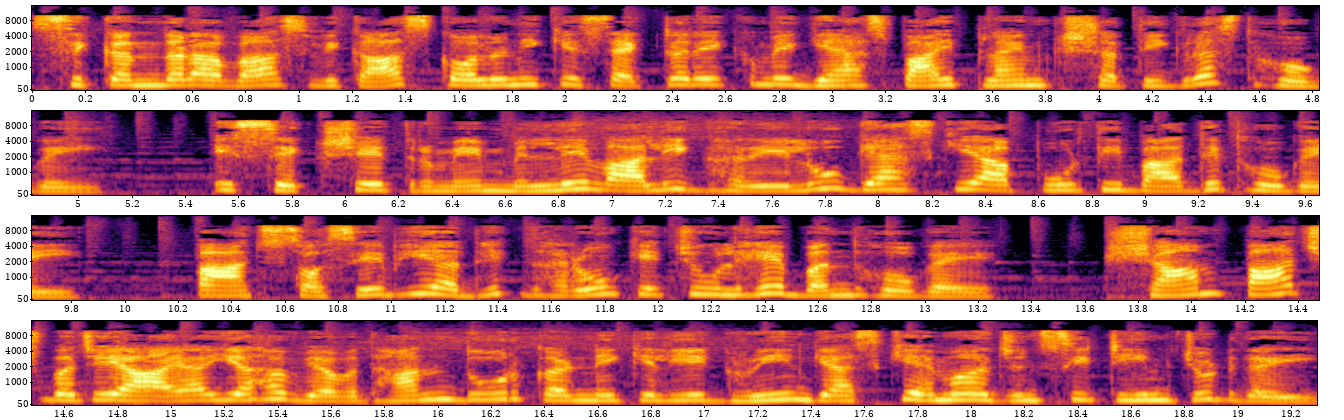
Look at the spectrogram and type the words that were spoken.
सिकंदर आवास विकास कॉलोनी के सेक्टर एक में गैस पाइपलाइन क्षतिग्रस्त हो गई। इससे क्षेत्र में मिलने वाली घरेलू गैस की आपूर्ति बाधित हो गई। 500 से भी अधिक घरों के चूल्हे बंद हो गए शाम पाँच बजे आया यह व्यवधान दूर करने के लिए ग्रीन गैस की इमरजेंसी टीम जुट गई।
